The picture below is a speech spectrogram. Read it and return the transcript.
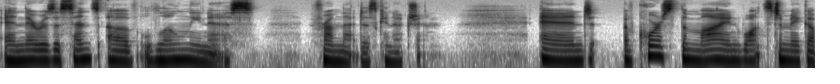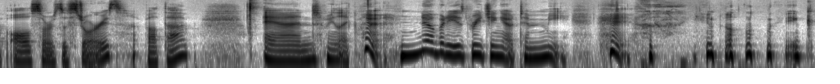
And there was a sense of loneliness from that disconnection. And of course, the mind wants to make up all sorts of stories about that and be like, huh, nobody is reaching out to me. you know, like,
